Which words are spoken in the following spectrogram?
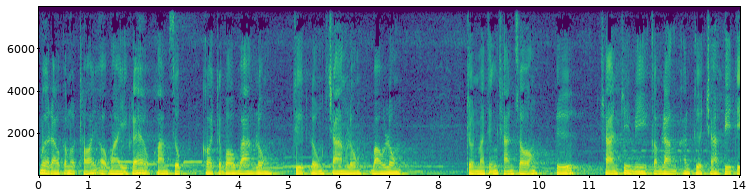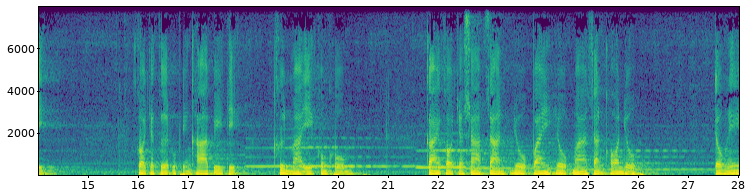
เมื่อเรากำหนดถอยออกมาอีกแล้วความสุขก็จะเบาบางลง จืดลงจางลง เบาลง จนมาถึงฌานสองหรือฌานที่มีกำลังอันเกิดจากปีติ ก็จะเกิดอุเพงคาปีติขึ้นมาอีกคงคมกายก็จะสาบสานโยกไปโยกมาสันคอนอยู่ ตรงนี้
